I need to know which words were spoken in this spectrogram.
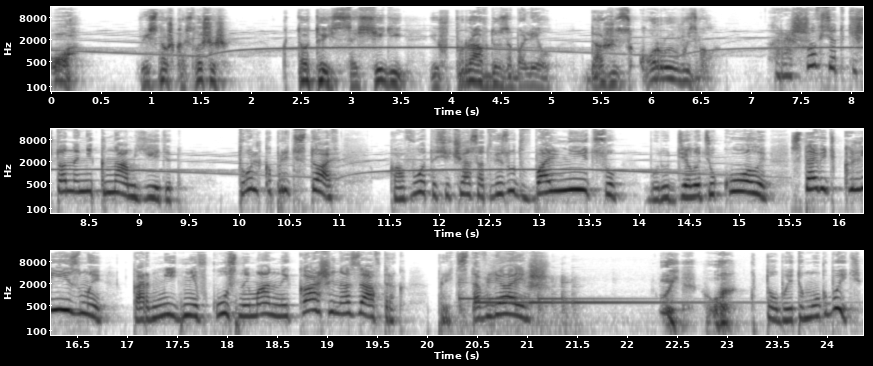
О, Веснушка, слышишь? Кто-то из соседей и вправду заболел. Даже скорую вызвал. Хорошо все-таки, что она не к нам едет. Только представь, кого-то сейчас отвезут в больницу Будут делать уколы, ставить клизмы Кормить невкусной манной кашей на завтрак Представляешь, Ой, ох, кто бы это мог быть?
